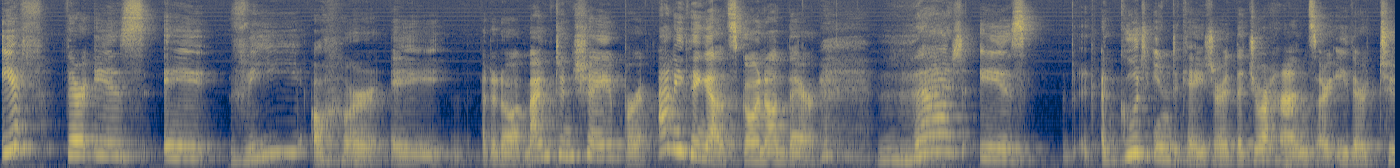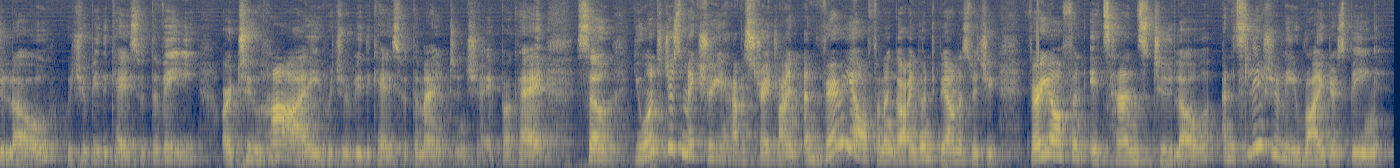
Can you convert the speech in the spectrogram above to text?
If there is a V or a, I don't know, a mountain shape or anything else going on there, that is a good indicator that your hands are either too low, which would be the case with the V, or too high, which would be the case with the mountain shape. Okay, so you want to just make sure you have a straight line. And very often, I'm, go- I'm going to be honest with you, very often it's hands too low, and it's literally riders being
